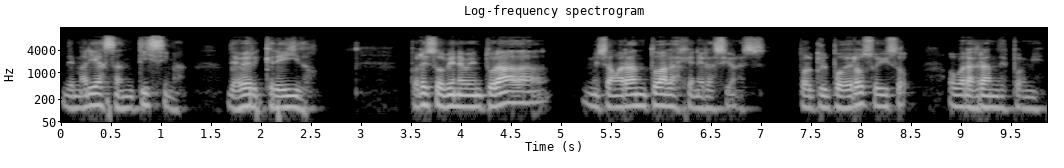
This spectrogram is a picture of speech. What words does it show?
de María Santísima, de haber creído. Por eso, bienaventurada me llamarán todas las generaciones, porque el poderoso hizo obras grandes por mí.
